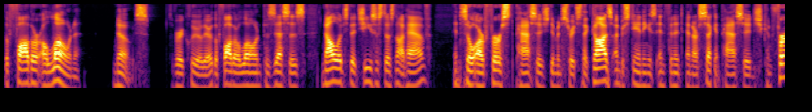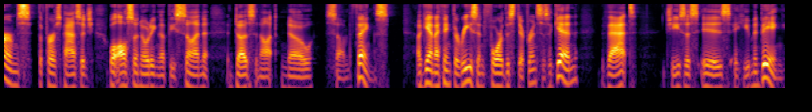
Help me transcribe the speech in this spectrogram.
the Father alone knows. It's very clear there. The Father alone possesses knowledge that Jesus does not have. And so our first passage demonstrates that God's understanding is infinite, and our second passage confirms the first passage while also noting that the Son does not know some things. Again, I think the reason for this difference is again that Jesus is a human being,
